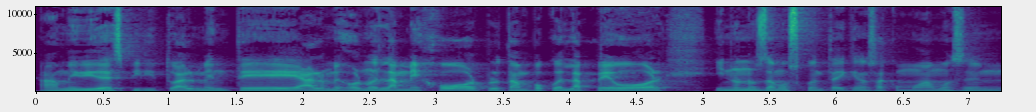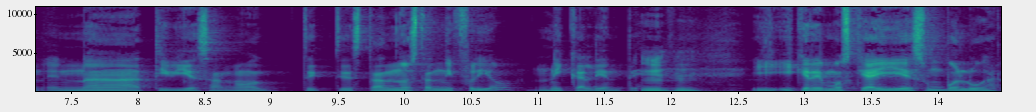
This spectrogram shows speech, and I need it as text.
a mi vida espiritualmente a lo mejor no es la mejor, pero tampoco es la peor y no nos damos cuenta de que nos acomodamos en, una tibieza, ¿no? está, no está ni frío ni caliente. y, creemos que ahí es un buen lugar,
